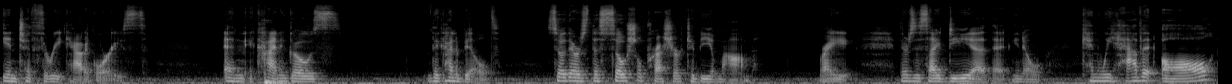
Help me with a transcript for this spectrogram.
into three categories and it kind of goes they kind of build. So there's the social pressure to be a mom right? There's this idea that you know can we have it all?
